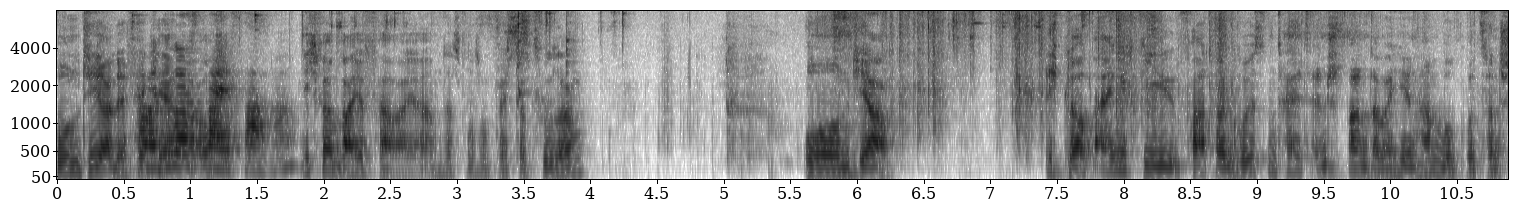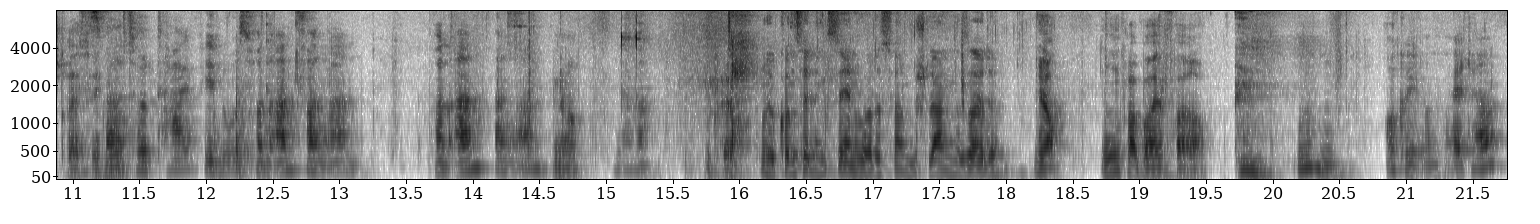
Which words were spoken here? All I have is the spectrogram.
Und ja, der Aber Verkehr du warst war auch, Beifahrer. Ich war Beifahrer, ja, das muss man vielleicht dazu sagen. Und ja, ich glaube eigentlich, die Fahrt war größtenteils entspannt, aber hier in Hamburg wurde es dann stressig. Es war Ne? total viel los von Anfang an. Von Anfang an. Ja, Ja. okay. Du konntest ja nichts sehen, du hattest ja eine beschlagene Seite. ja, und war Beifahrer. Okay, und weiter?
